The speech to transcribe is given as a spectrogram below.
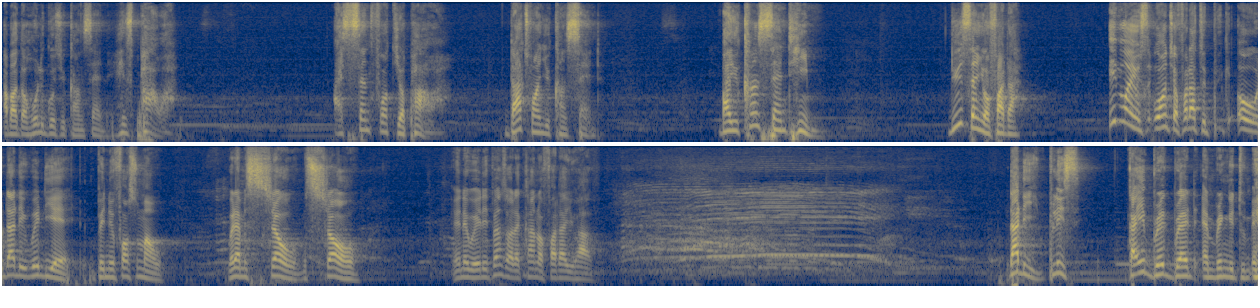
about the Holy Ghost you can send? His power. I send forth your power. That one you can send. But you can't send him. Do you send your father? Even when you want your father to pick, oh, daddy, wait here, penny for small. But I'm slow, slow. Anyway, it depends on the kind of father you have. Daddy, please, can you break bread and bring it to me?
